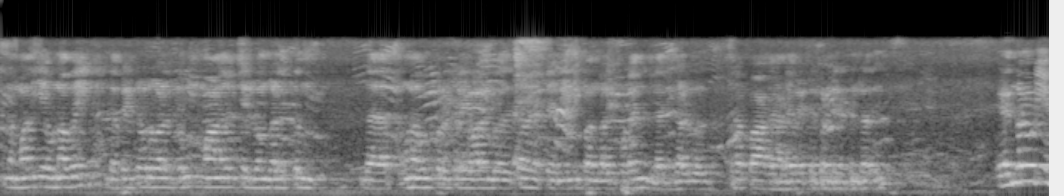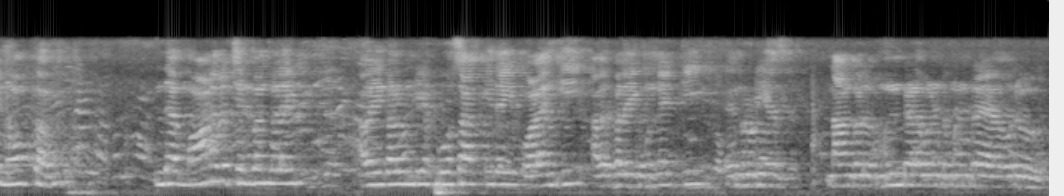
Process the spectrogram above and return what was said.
இந்த மதிய உணவை இந்த பெற்றோர்களுக்கும் மாணவ செல்வங்களுக்கும் இந்த உணவுப் பொருட்களை வழங்குவதற்கு அவருக்கு நிதி பங்களிப்புடன் இந்த நிகழ்வு சிறப்பாக நடைபெற்றுக் கொண்டிருக்கின்றது. எங்களுடைய நோக்கம் இந்த மாணவ செல்வங்களை அவைகளுடைய போசாக் இதை வழங்கி அவர்களை முன்னேற்றி எங்களுடைய நாங்கள் முன்வர வேண்டும் என்ற ஒரு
